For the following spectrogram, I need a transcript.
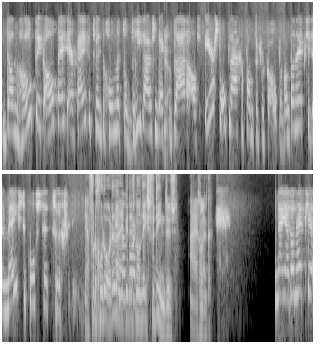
dan hoop ik altijd er 2500 tot 3000 exemplaren als eerste oplage van te verkopen. Want dan heb je de meeste kosten terugverdiend. Ja, voor de goede orde, dan heb je dus nog niks verdiend dus, eigenlijk. Nou ja, dan heb je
